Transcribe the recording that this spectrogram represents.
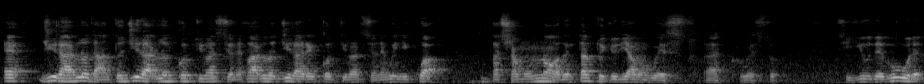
è girarlo tanto, girarlo in continuazione, farlo girare in continuazione. Quindi qua facciamo un nodo, intanto chiudiamo questo, ecco questo si chiude pure,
